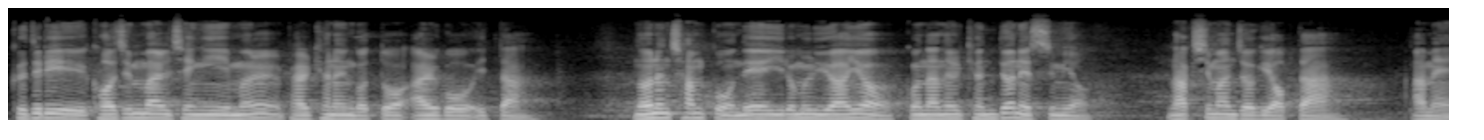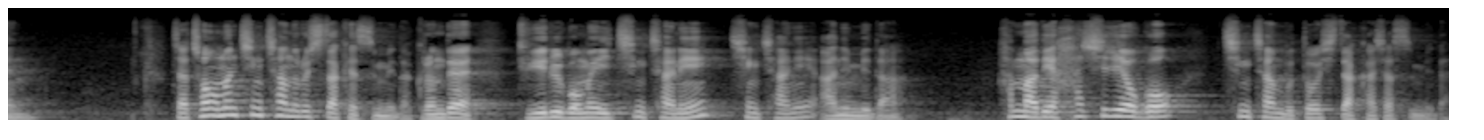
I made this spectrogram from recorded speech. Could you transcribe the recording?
그들이 거짓말쟁이임을 밝혀낸 것도 알고 있다. 너는 참고 내 이름을 위하여 고난을 견뎌냈으며 낙심한 적이 없다. 아멘. 자, 처음은 칭찬으로 시작했습니다. 그런데 뒤를 보면 이 칭찬이 칭찬이 아닙니다. 한마디 하시려고 칭찬부터 시작하셨습니다.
